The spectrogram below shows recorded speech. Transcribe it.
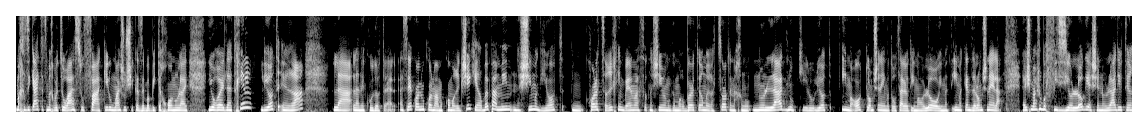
מחזיקה את עצמך בצורה אסופה, כאילו משהו שכזה בביטחון אולי יורד, להתחיל להיות ערה לנקודות האלה. אז זה קודם כל מהמקום הרגשי, כי הרבה פעמים נשים מגיעות עם כל הצריכים, ואין מה לעשות, נשים הן גם הרבה יותר מרצות, אנחנו נולדנו כאילו להיות אימהות, לא משנה אם את רוצה להיות אימא או לא, או אם את אימא, כן, זה לא משנה, אלא יש משהו בפיזיולוגיה שנולד יותר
